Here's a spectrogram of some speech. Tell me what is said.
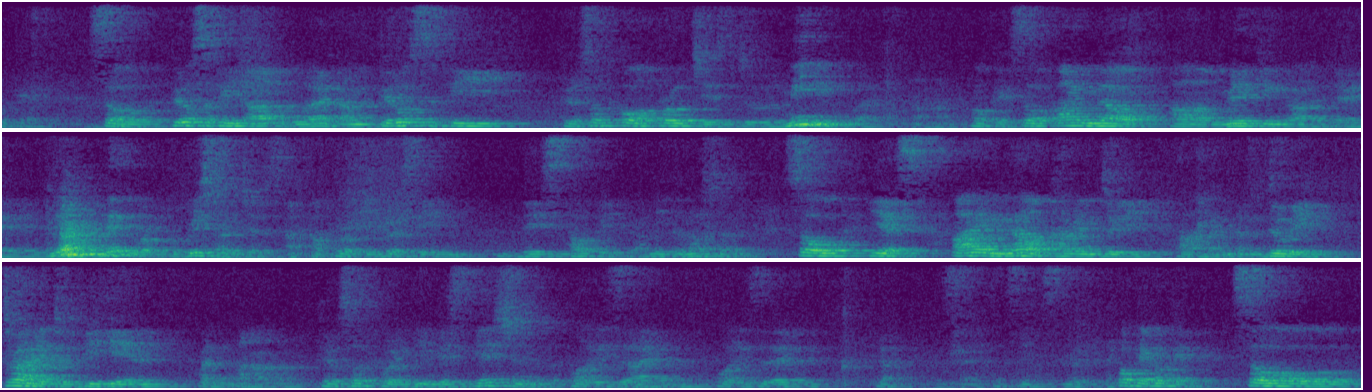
Okay. So philosophy of life and philosophy, philosophical approaches to meaning of life. Uh-huh. Okay, so I'm now um, making a, a net- network of researchers approach interest in this topic internationally. So yes, I am now currently um, doing, try to begin an uh, philosophical investigation of what is life and what is living. Yeah, Okay. Okay, okay. So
